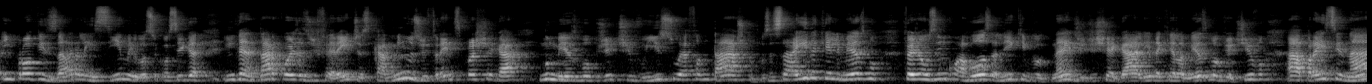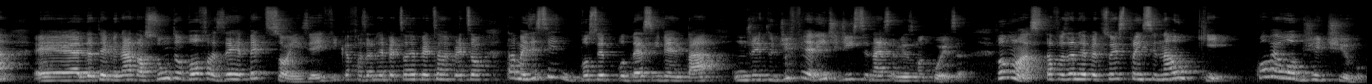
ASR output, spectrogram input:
improvisar ali em cima e você consiga inventar coisas diferentes, caminhos diferentes para chegar no mesmo objetivo. E isso é fantástico. Você sair daquele mesmo feijãozinho com arroz ali, que, né, de, de chegar ali naquele mesmo objetivo. Ah, para ensinar é, determinado assunto eu vou fazer repetições. E aí fica fazendo repetição, repetição, repetição. Tá, mas e se você pudesse inventar um jeito diferente de ensinar essa mesma coisa? Vamos lá, você está fazendo repetições para ensinar o quê? Qual é o objetivo?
